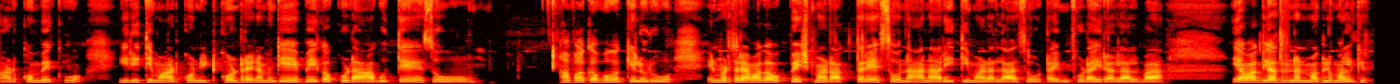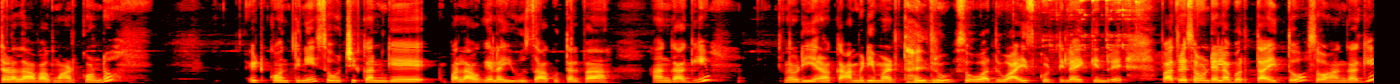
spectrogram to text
ಮಾಡ್ಕೊಬೇಕು. ಈ ರೀತಿ ಮಾಡ್ಕೊಂಡು ಇಟ್ಕೊಂಡ್ರೆ ನಮಗೆ ಬೇಗ ಕೂಡ ಆಗುತ್ತೆ. ಸೊ ಅವಾಗ ಅವಾಗ ಕೆಲವರು ಏನು ಮಾಡ್ತಾರೆ ಅವಾಗ ಅವಾಗ ಪೇಸ್ಟ್ ಮಾಡಿ ಹಾಕ್ತಾರೆ. ಸೊ ನಾನು ಆ ರೀತಿ ಮಾಡಲ್ಲ ಸೊ ಟೈಮ್ ಕೂಡ ಇರಲ್ಲ ಅಲ್ವಾ? ಯಾವಾಗಲಾದರೂ ನನ್ನ ಮಗಳು ಮಲಗಿರ್ತಾಳಲ್ಲ, ಅವಾಗ ಮಾಡಿಕೊಂಡು ಇಟ್ಕೊತೀನಿ. ಸೊ ಚಿಕನ್ಗೆ ಪಲಾವ್ಗೆಲ್ಲ ಯೂಸ್ ಆಗುತ್ತಲ್ವ? ಹಾಗಾಗಿ ನೋಡಿ, ಏನೋ ಕಾಮಿಡಿ ಮಾಡ್ತಾಯಿದ್ರು ಸೊ ಅದು ವಾಯ್ಸ್ ಕೊಟ್ಟಿಲ್ಲ. ಏಕೆಂದರೆ ಪಾತ್ರೆ ಸೌಂಡೆಲ್ಲ ಬರ್ತಾಯಿತ್ತು ಸೊ ಹಾಗಾಗಿ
